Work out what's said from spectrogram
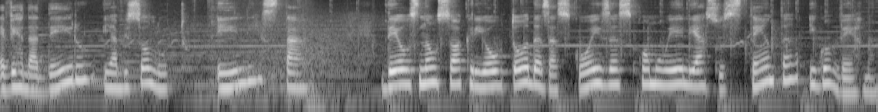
É verdadeiro e absoluto. Ele está. Deus não só criou todas as coisas, como ele as sustenta e governa.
